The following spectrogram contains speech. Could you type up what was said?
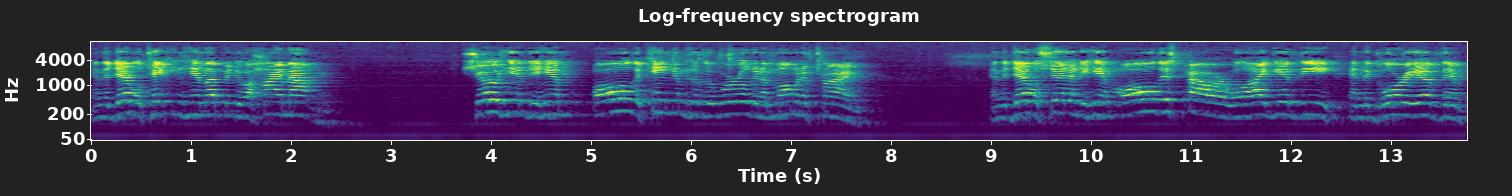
And the devil, taking him up into a high mountain, showed him to him all the kingdoms of the world in a moment of time. And the devil said unto him, All this power will I give thee, and the glory of them,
